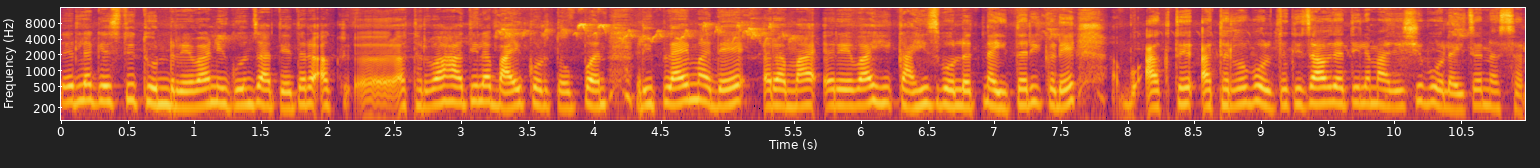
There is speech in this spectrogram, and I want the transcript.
तर लगेच तिथून रेवा निघून जाते. तर अक्ष अथर्व हा तिला बाय करतो पण रिप्लायमध्ये रमा रेवा ही काहीच बोलत नाही. तर इकडे अथर्व बोलतो की जाऊ द्या तिला माझ्याशी बोलायचं नसल.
